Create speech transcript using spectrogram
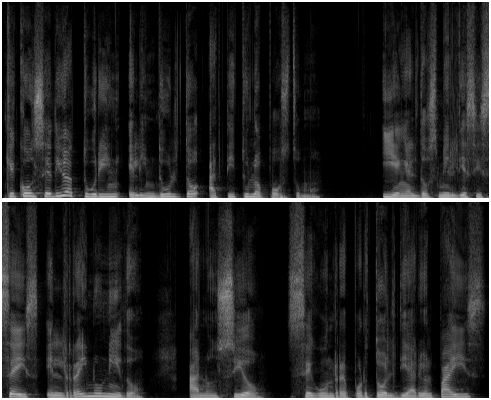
que concedió a Turing el indulto a título póstumo. Y en el 2016, el Reino Unido anunció, según reportó el diario El País,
